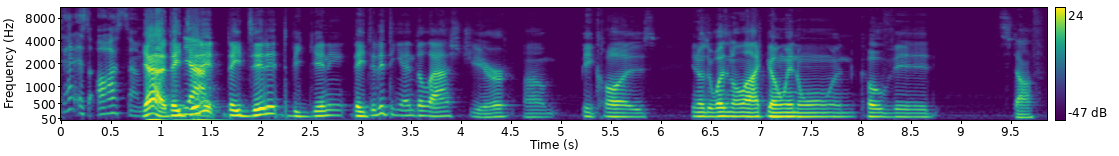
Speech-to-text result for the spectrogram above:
that is awesome. Yeah, they Yeah. did it. They did it the beginning. They did it the end of last year um, because you know there wasn't a lot going on, COVID stuff,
